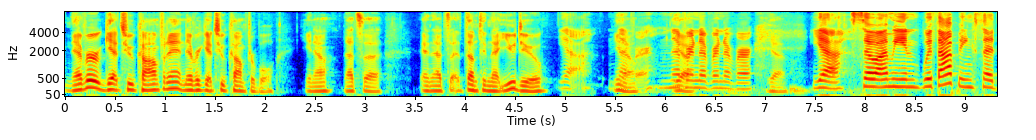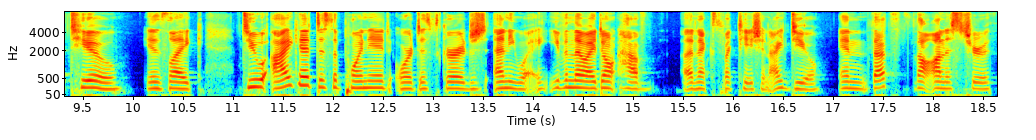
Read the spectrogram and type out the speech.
never get too confident, never get too comfortable. You know, that's a, and that's something that you do. Yeah. You know, Never. never, yeah. never, never. Yeah. Yeah. So, I mean, with that being said, too, is like, do I get disappointed or discouraged anyway, even though I don't have an expectation? I do. And that's the honest truth.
